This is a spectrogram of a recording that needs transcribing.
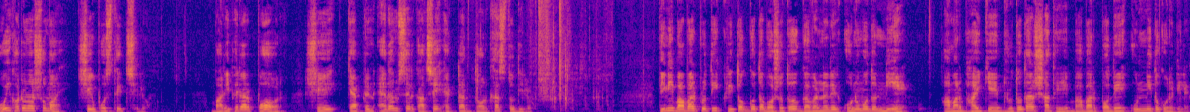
ওই ঘটনার সময় সে উপস্থিত ছিল। বাড়ি ফেরার পর সে ক্যাপ্টেন অ্যাডামসের কাছে একটা দরখাস্ত দিল। তিনি বাবার প্রতি কৃতজ্ঞতা বশত গভর্নরের অনুমোদন নিয়ে আমার ভাইকে দ্রুততার সাথে বাবার পদে উন্নীত করে দিলেন।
